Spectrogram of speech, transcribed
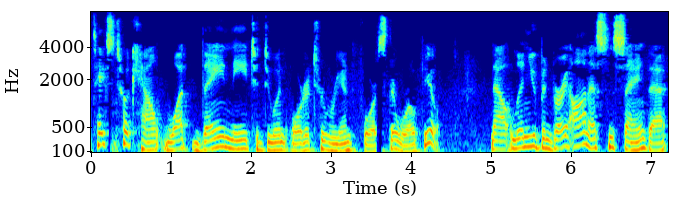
takes into account what they need to do in order to reinforce their worldview. Now, Lynn, you've been very honest in saying that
